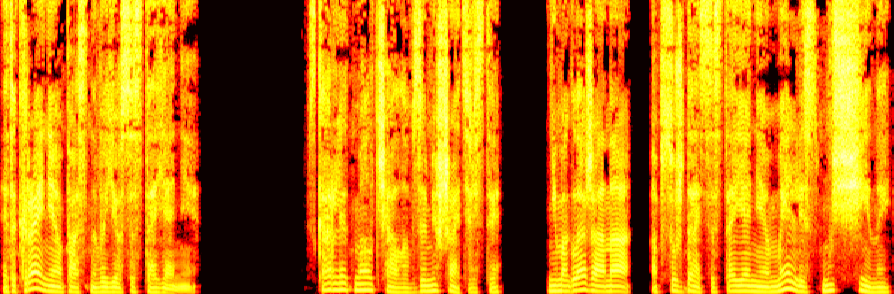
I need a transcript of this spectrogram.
Это крайне опасно в ее состоянии. Скарлетт молчала в замешательстве. Не могла же она обсуждать состояние Мелли с мужчиной.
